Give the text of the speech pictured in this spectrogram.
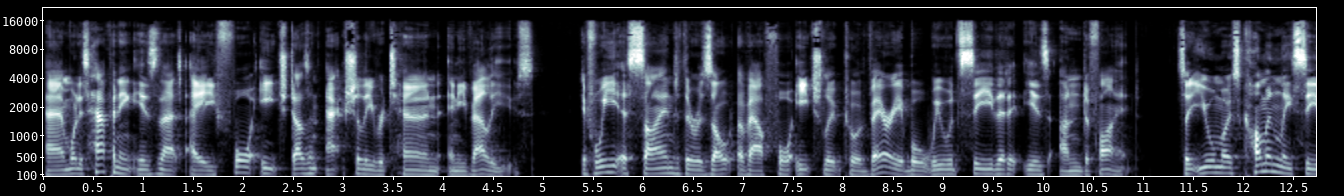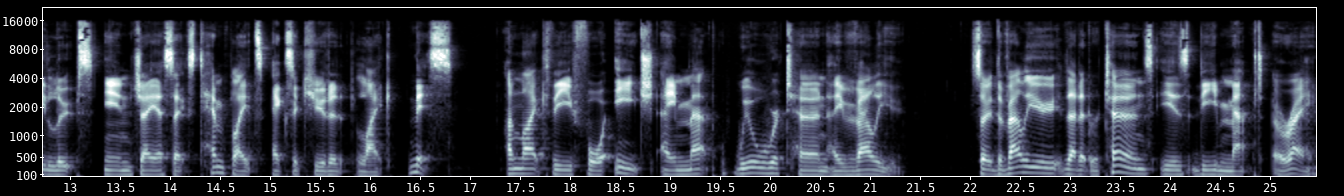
And what is happening is that a for each doesn't actually return any values. If we assigned the result of our for each loop to a variable, we would see that it is undefined. So you'll most commonly see loops in JSX templates executed like this. Unlike the for each, a map will return a value. So the value that it returns is the mapped array.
